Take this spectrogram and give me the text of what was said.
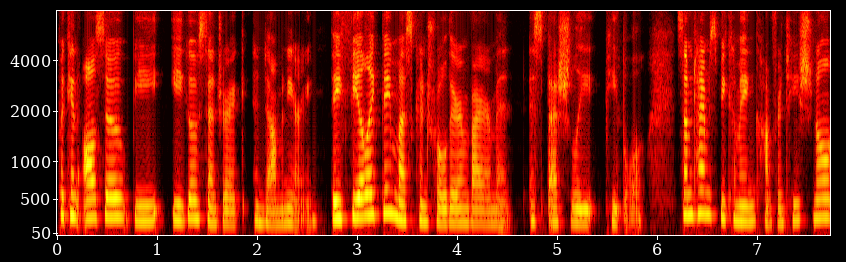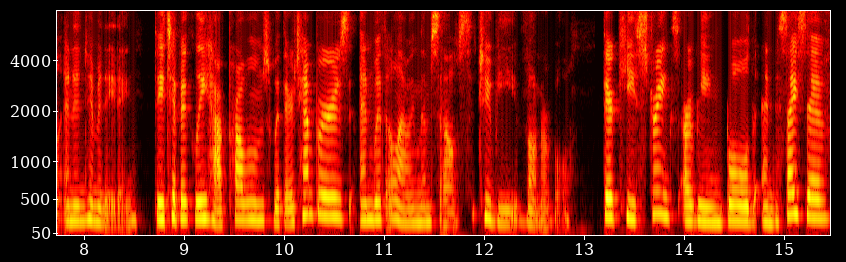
but can also be egocentric and domineering. They feel like they must control their environment, especially people, sometimes becoming confrontational and intimidating. They typically have problems with their tempers and with allowing themselves to be vulnerable. Their key strengths are being bold and decisive,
